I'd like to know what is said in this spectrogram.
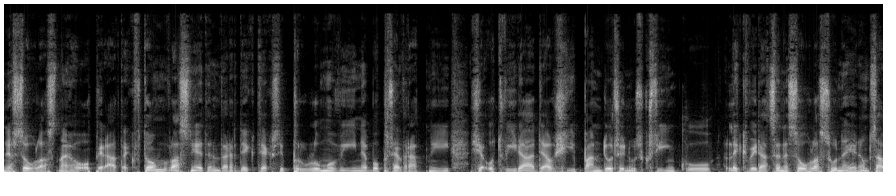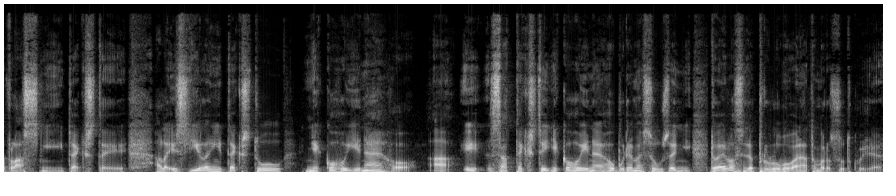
nesouhlasného o Pirátech. V tom vlastně je ten verdikt jaksi průlomový nebo převratný, že otvírá další pandořinu skřínku likvidace nesouhlasu nejenom za vlastní texty, ale i sdílení textů někoho jiného. A i za texty někoho jiného budeme souzení. To je vlastně to průlomové na tom rozsudku, že?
